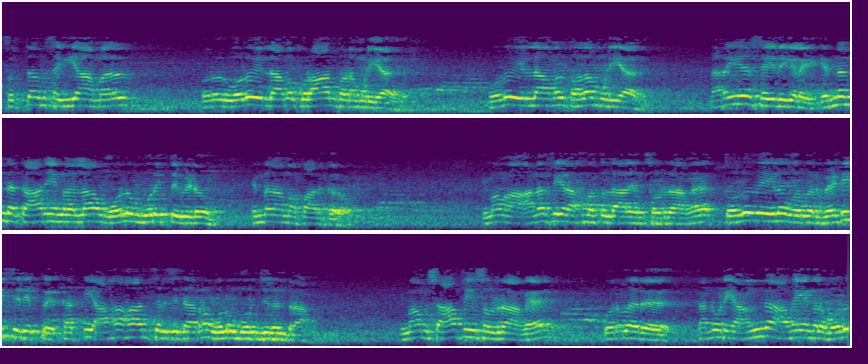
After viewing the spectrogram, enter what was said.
சுத்தம் செய்யாமல் ஒரு ஒரு ஒழு இல்லாமல் குரான் தொட முடியாது. ஒழு இல்லாமல் தொழ முடியாது. நிறைய செய்திகளை எந்தெந்த காரியங்கள் எல்லாம் ஒழு முறித்து விடும் என்பதை நம்ம பார்க்கிறோம். இமாம் அனசீர் ரஹமத்துல்லாரன் சொல்றாங்க தொழுகையில ஒருவர் வெடி சிரிப்பு கத்தி அகஹான் சிரிச்சிட்டாருன்னா ஒழு முறிஞ்சிருன்றாங்க இமாம் ஷாஃபி சொல்றாங்க ஒருவர் தன்னுடைய அங்க அவயங்களை ஒழு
